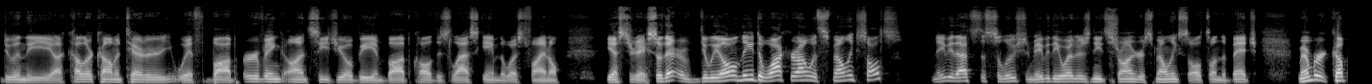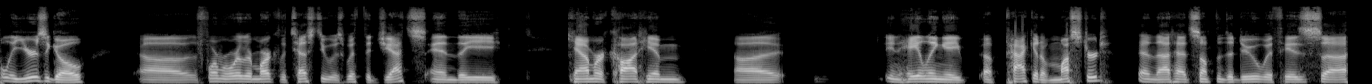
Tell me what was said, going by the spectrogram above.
doing the uh, color commentary with Bob Irving on CJOB. and Bob called his last game, the West Final, yesterday. So, there, do we all need to walk around with smelling salts? Maybe that's the solution. Maybe the Oilers need stronger smelling salts on the bench. Remember a couple of years ago, uh, the former Oiler Mark Letestu was with the Jets, and the camera caught him uh, inhaling a, a packet of mustard and that had something to do with his uh,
